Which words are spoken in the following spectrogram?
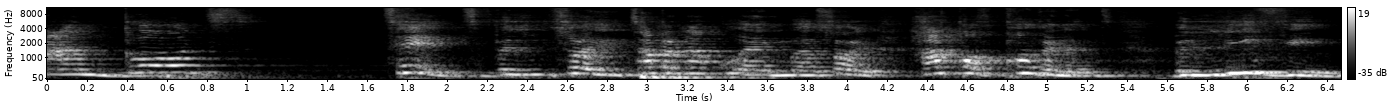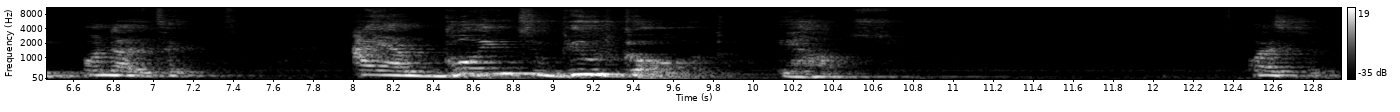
And God's tent, sorry, tabernacle, um, sorry, Ark of Covenant, believing under a tent. I am going to build God a house. Question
